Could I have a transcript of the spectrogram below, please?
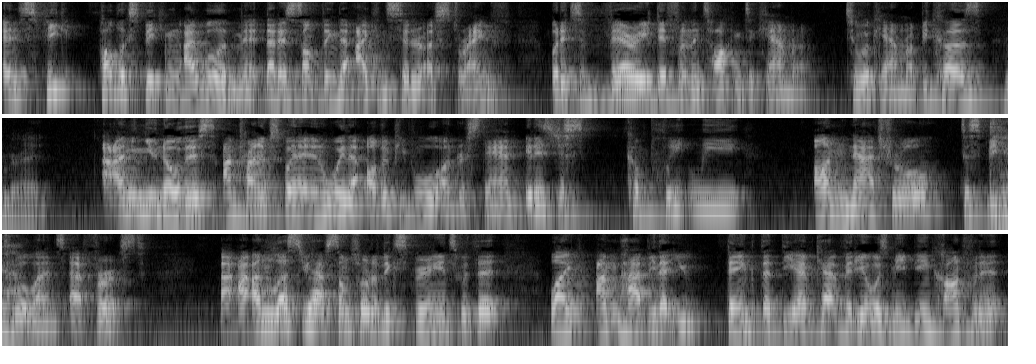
And speak public speaking, I will admit that is something that I consider a strength, but it's very different than talking to camera to a camera because right. I mean, you know this. I'm trying to explain it in a way that other people will understand. It is just completely unnatural to speak yeah. to a lens at first, I, unless you have some sort of experience with it. Like, I'm happy that you think that the MCAT video was me being confident,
